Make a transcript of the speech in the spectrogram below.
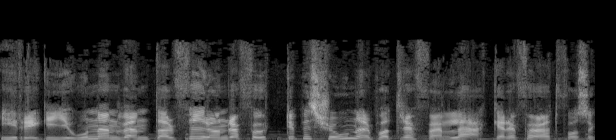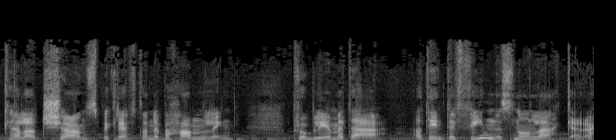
I regionen väntar 440 personer på att träffa en läkare för att få så kallad könsbekräftande behandling. Problemet är att det inte finns någon läkare.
